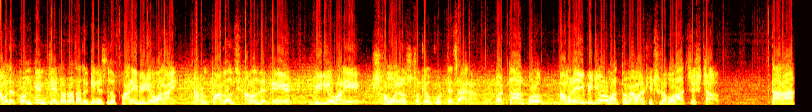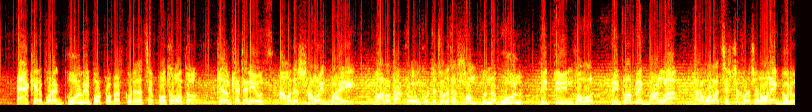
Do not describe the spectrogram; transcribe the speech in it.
আমাদের কন্টেন্ট ক্রিয়েটররা তাদেরকে নিয়ে শুধু ফানি ভিডিও বানায়। কারণ পাগল ছাগলদেরকে নিয়ে ভিডিও বানিয়ে সময় নষ্ট কেউ করতে চায় না। বাট তারপরও, আমরা এই ভিডিওর মাধ্যমে আমার কিছুটা বলার চেষ্টা। তারা একের পরে ভুল রিপোর্ট প্রকাশ করে যাচ্ছে। প্রথমত ক্যালকাটা নিউজ, আমাদের সামরিক বাহিনী, ভারত আক্রমণ করতে চলেছে। সম্পূর্ণ ভুল ভিত্তিহীন খবর। রিপাবলিক বাংলা, তারা বলার চেষ্টা করেছেন অনেকগুলো।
